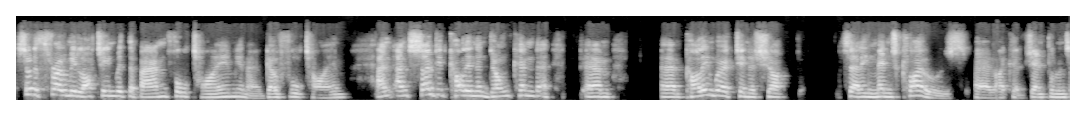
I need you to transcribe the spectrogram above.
sort of throw me lot in with the band full time you know go full time and and so did Colin and Duncan. Um, um, Colin worked in a shop selling men's clothes, uh, like a gentleman's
